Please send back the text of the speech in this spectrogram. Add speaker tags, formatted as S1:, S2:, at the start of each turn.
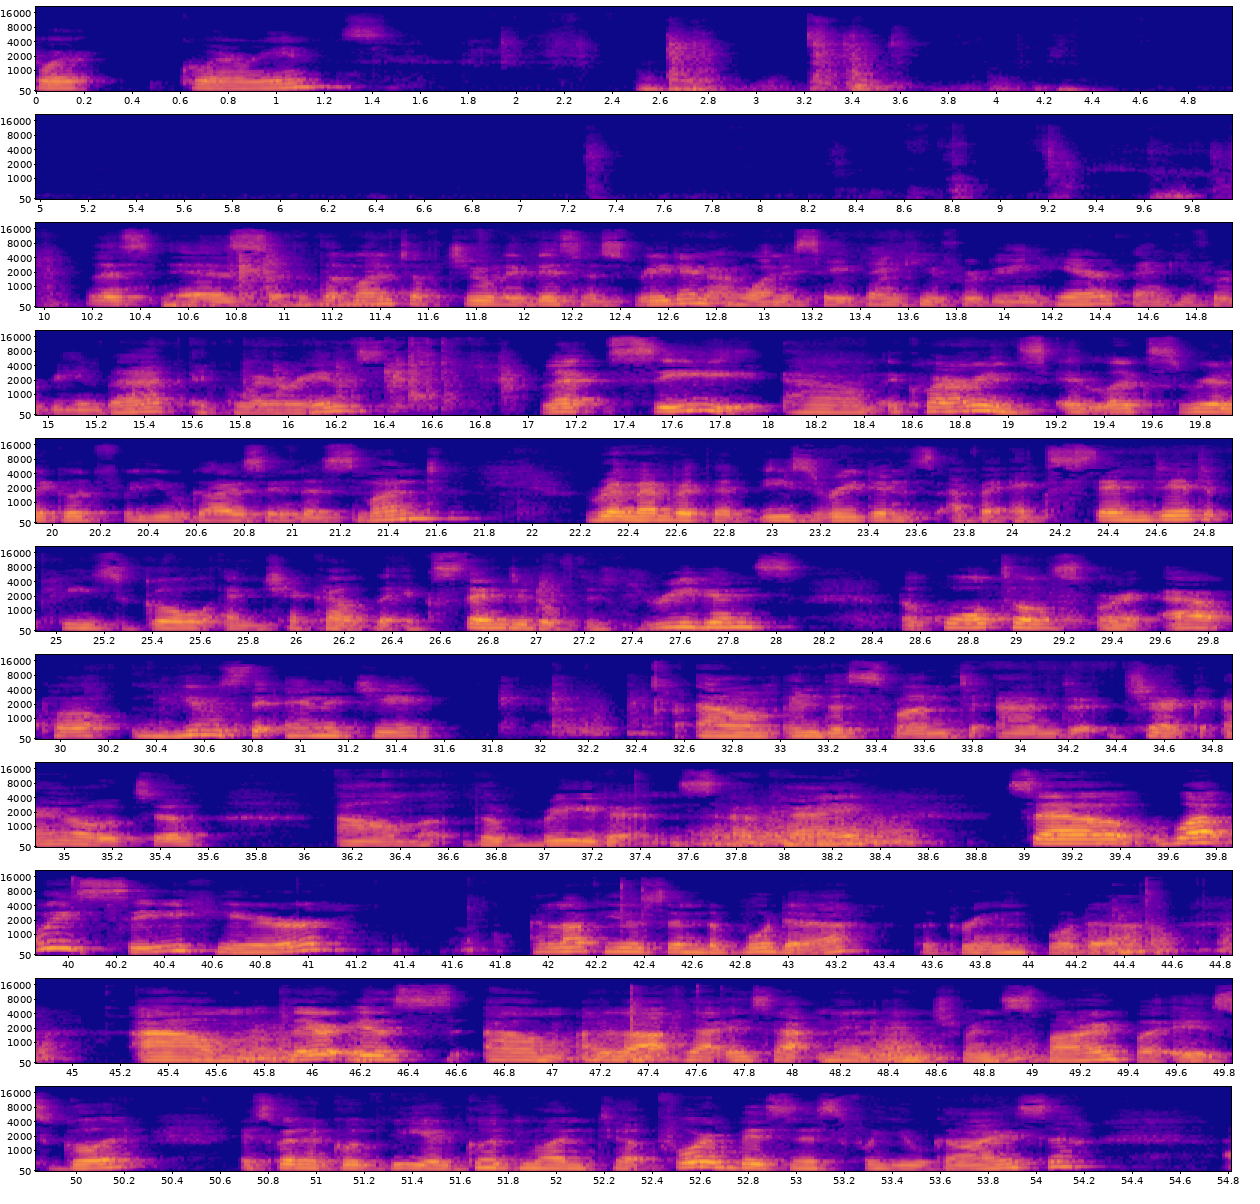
S1: Aquarians. This is the month of July business reading. I want to say thank you for being here. Thank you for being back, Aquarians. Let's see. Um, Aquarians, it looks really good for you guys in this month. Remember that these readings are extended. Please go and check out the extended of these readings. The quarters or app. Use the energy um, in this month and check out um, the readings, okay? So what we see here, I love using the Buddha, the green Buddha. Um, there is um, a lot that is happening and transpiring, but it's good. It's going to be a good month for business for you guys.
